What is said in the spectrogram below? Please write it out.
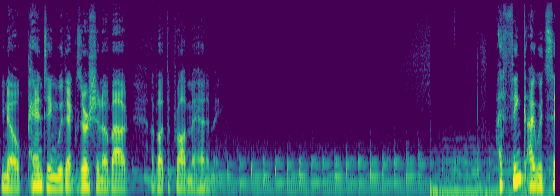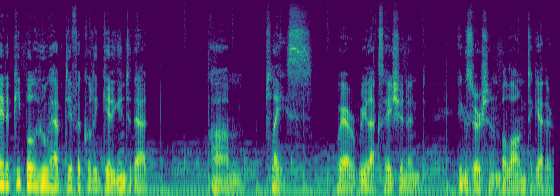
you know, panting with exertion about, about the problem ahead of me. I think I would say to people who have difficulty getting into that um, place where relaxation and exertion belong together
